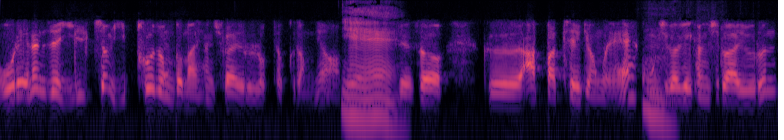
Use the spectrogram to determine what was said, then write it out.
올해는 이제 1.2% 정도만 현실화율을 높였거든요. 예. 그래서 그 아파트의 경우에 공시가격 현실화율은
